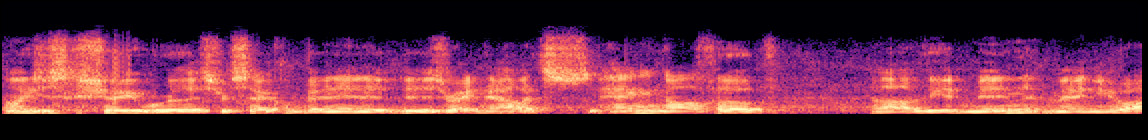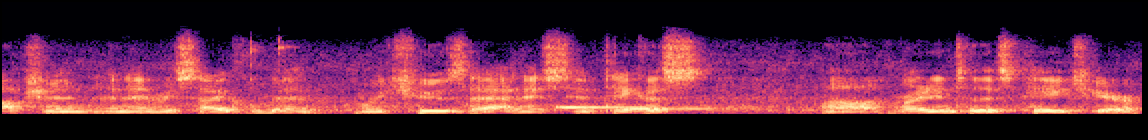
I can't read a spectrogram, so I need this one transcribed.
Let me just show you where this recycle bin is right now. It's hanging off of uh, the admin menu option and then recycle bin. And we choose that and it's going to take us uh, right into this page here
